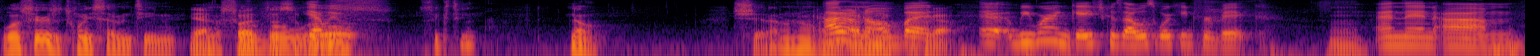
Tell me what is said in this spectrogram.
well series of 2017 Yeah, the but super the bowl Super Yeah, we- was 16 no shit i don't know I don't, I don't know, know. But forgot. uh, we were engaged because I was working for Vic, Mm. and then um,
